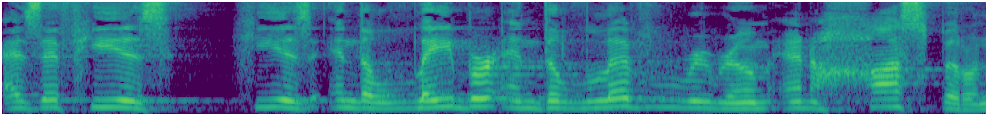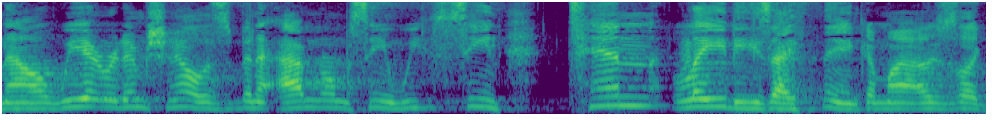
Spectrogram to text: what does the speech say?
as if he is he is in the labor and delivery room in a hospital. Now, we at Redemption Hill, this has been an abnormal scene. We've seen 10 ladies, I think, I was like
